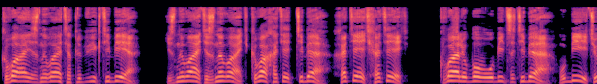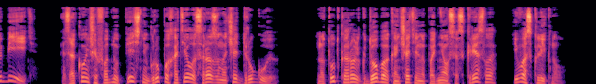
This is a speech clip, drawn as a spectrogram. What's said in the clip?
«Ква изнывать от любви к тебе! Изнывать, изнывать! Ква хотеть тебя! Хотеть, хотеть! Ква любого убить за тебя! Убить, убить!» Закончив одну песню, группа хотела сразу начать другую. Но тут король Гдоба окончательно поднялся с кресла и воскликнул.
